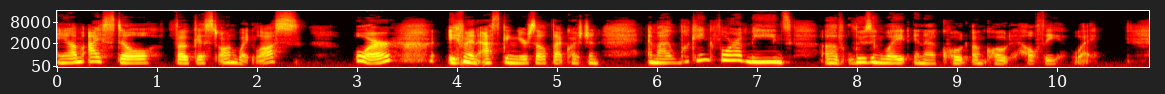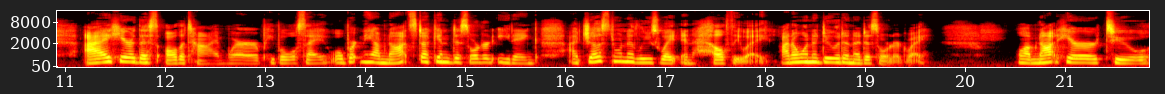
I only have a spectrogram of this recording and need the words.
Am I still focused on weight loss? Or, even asking yourself that question, am I looking for a means of losing weight in a quote unquote healthy way? I hear this all the time where people will say, Well, Brittany, I'm not stuck in disordered eating. I just want to lose weight in a healthy way. I don't want to do it in a disordered way. Well, I'm not here to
